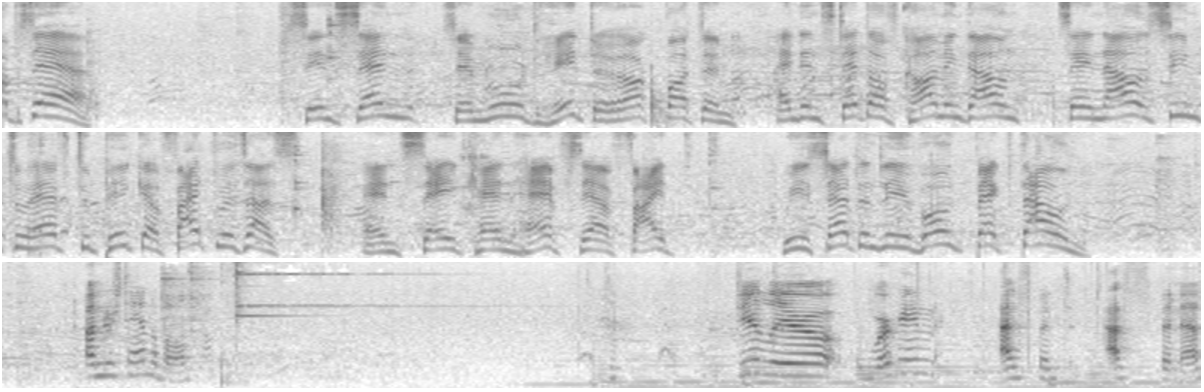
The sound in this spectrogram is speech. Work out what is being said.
up there. Since then, the mood hit rock bottom, and instead of calming down, they now seem to have to pick a fight with us. And they can have their fight. We certainly won't back down. Understandable. Dear Leo, working Aspen Aspinet.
